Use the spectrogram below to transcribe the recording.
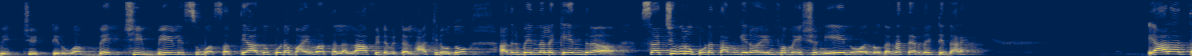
ಬಿಚ್ಚಿಟ್ಟಿರುವ, ಬೆಚ್ಚಿ ಬೀಳಿಸುವ ಸತ್ಯ, ಅದು ಕೂಡ ಬಾಯಿ ಮಾತಲ್ಲ ಅಫಿಡವಿಟಲ್ಲಿ ಹಾಕಿರೋದು. ಅದ್ರ ಬೆನ್ನಲ್ಲೇ ಕೇಂದ್ರ ಸಚಿವರು ಕೂಡ ತಮಗಿರೋ ಇನ್ಫಾರ್ಮೇಶನ್ ಏನು ಅನ್ನೋದನ್ನ ತೆರೆದಿಟ್ಟಿದ್ದಾರೆ. ಯಾರಾತ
